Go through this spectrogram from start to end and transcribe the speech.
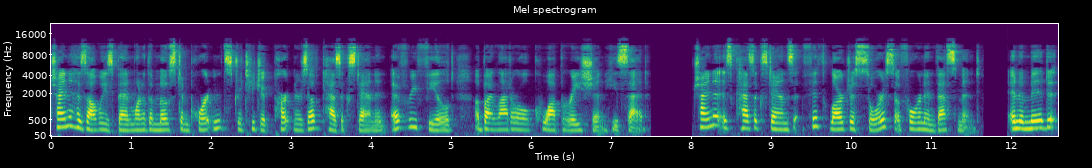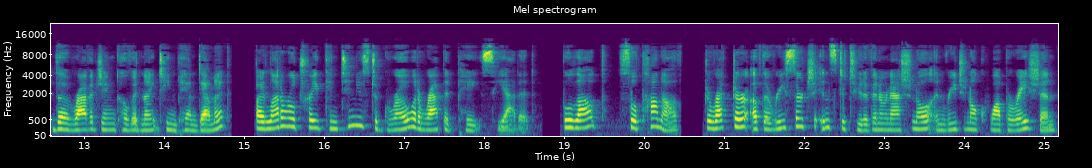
China has always been one of the most important strategic partners of Kazakhstan in every field of bilateral cooperation, he said. China is Kazakhstan's fifth largest source of foreign investment, and amid the ravaging COVID 19 pandemic, bilateral trade continues to grow at a rapid pace, he added. Bulat Sultanov, director of the Research Institute of International and Regional Cooperation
